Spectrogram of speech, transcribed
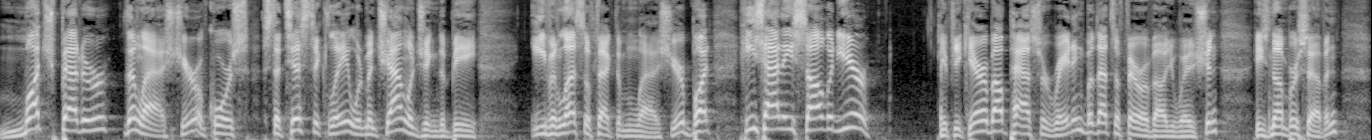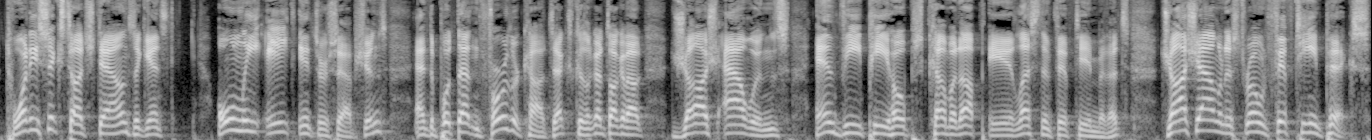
much better than last year. Of course, statistically, it would have been challenging to be even less effective than last year, but he's had a solid year. If you care about passer rating, but that's a fair evaluation, he's number seven. 26 touchdowns against only eight interceptions. And to put that in further context, because I'm going to talk about Josh Allen's MVP hopes coming up in less than 15 minutes, Josh Allen has thrown 15 picks.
